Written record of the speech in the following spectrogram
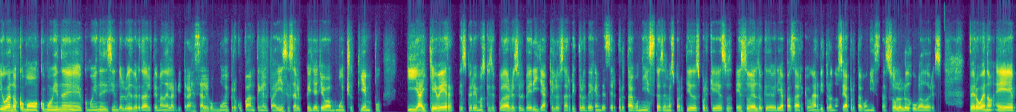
Y bueno, como, como viene, como viene diciendo Luis, ¿verdad? El tema del arbitraje es algo muy preocupante en el país, es algo que ya lleva mucho tiempo y hay que ver, esperemos que se pueda resolver y ya que los árbitros dejen de ser protagonistas en los partidos, porque eso, eso es lo que debería pasar, que un árbitro no sea protagonista, solo los jugadores. Pero bueno, eh,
